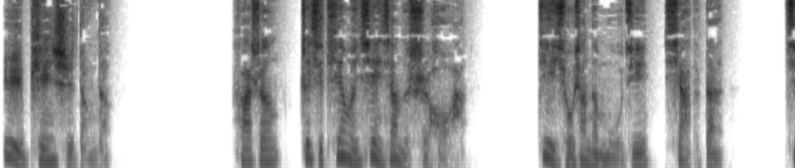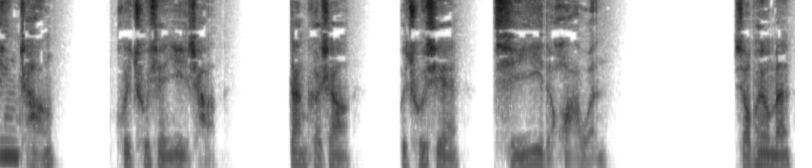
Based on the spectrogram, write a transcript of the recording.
日偏食等等。发生这些天文现象的时候啊。地球上的母鸡下的蛋，经常会出现异常，蛋壳上会出现奇异的花纹。小朋友们，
